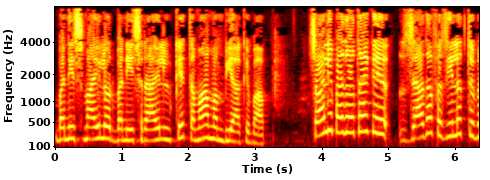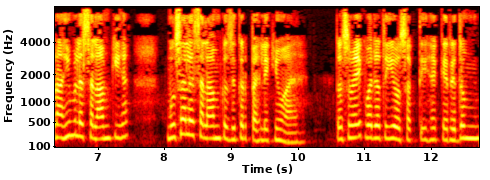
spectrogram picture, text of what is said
بنی اسماعیل اور بنی اسرائیل کے تمام امبیا کے باپ۔ سوال یہ پیدا ہوتا ہے کہ زیادہ فضیلت تو ابراہیم علیہ السلام کی ہے۔ موسی علیہ السلام کا ذکر پہلے کیوں آیا ہے؟ تو اس میں ایک وجہ تو یہ ہو سکتی ہے کہ ردم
